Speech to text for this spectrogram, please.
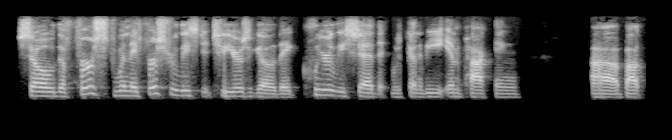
So the first, when they first released it two years ago, they clearly said that it was going to be impacting uh, about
